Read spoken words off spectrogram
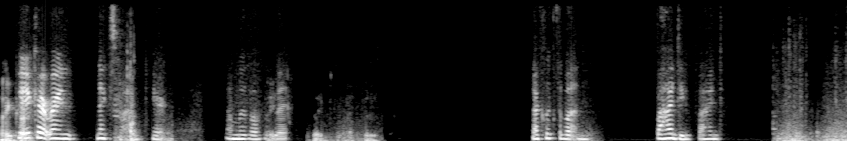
Put your cart right next to mine. Here. I'll move up a bit. Now click the button. Behind you, behind Just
